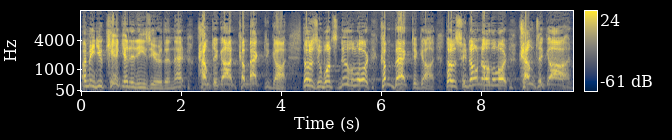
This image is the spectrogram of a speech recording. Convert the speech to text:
I mean, you can't get it easier than that. Come to God, come back to God. Those who once knew the Lord, come back to God. Those who don't know the Lord, come to God.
